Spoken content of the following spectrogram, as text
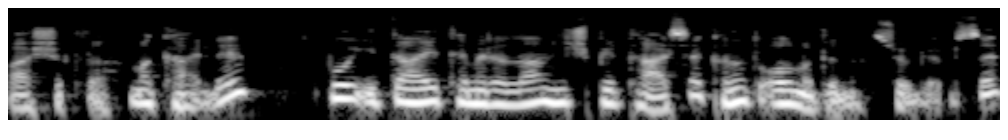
başlıklı makale bu iddiayı temel alan hiçbir tarihsel kanıt olmadığını söylüyor bize.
